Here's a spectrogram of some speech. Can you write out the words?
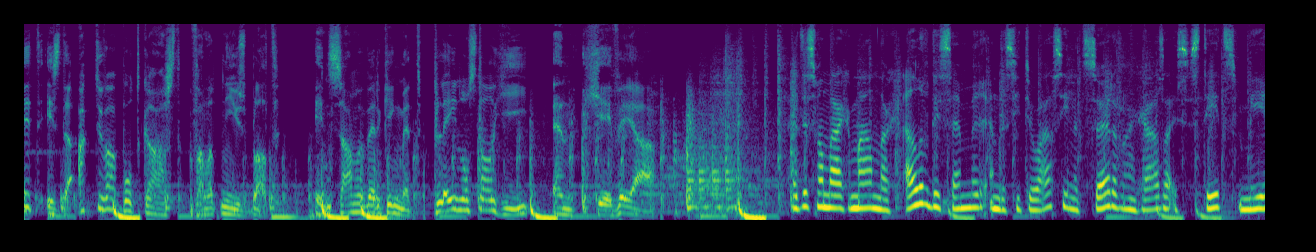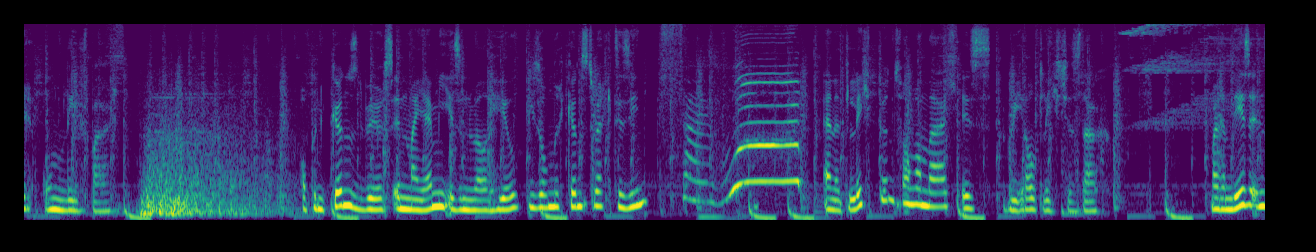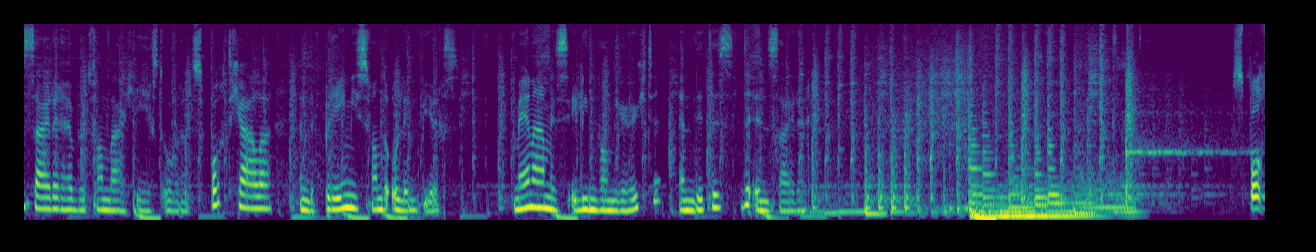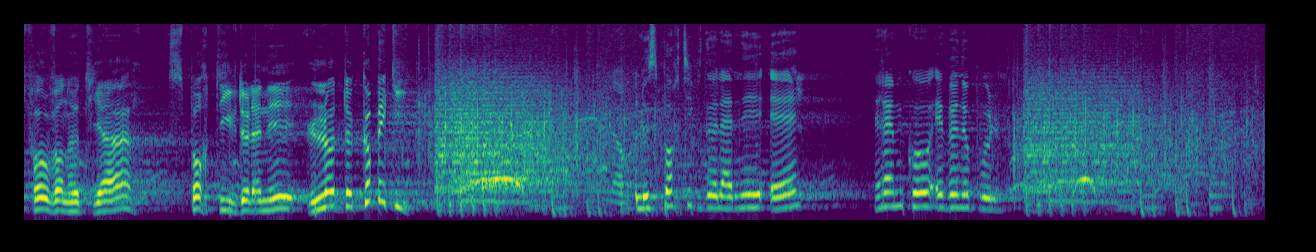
Dit is de Actua-podcast van het Nieuwsblad. In samenwerking met Play Nostalgie en GVA. Het is vandaag maandag 11 december en de situatie in het zuiden van Gaza is steeds meer onleefbaar. Op een kunstbeurs in Miami is een wel heel bijzonder kunstwerk te zien. En het lichtpunt van vandaag is Wereldlichtjesdag. Maar in deze Insider hebben we het vandaag eerst over het sportgala en de premies van de Olympiërs. Mijn naam is Eline van Gehuchten en dit is de Insider. Sportvrouw van het jaar, sportief de l'année, Lotte Kopecky. Alors, le sportif de l'année est Remco Evenepoel.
